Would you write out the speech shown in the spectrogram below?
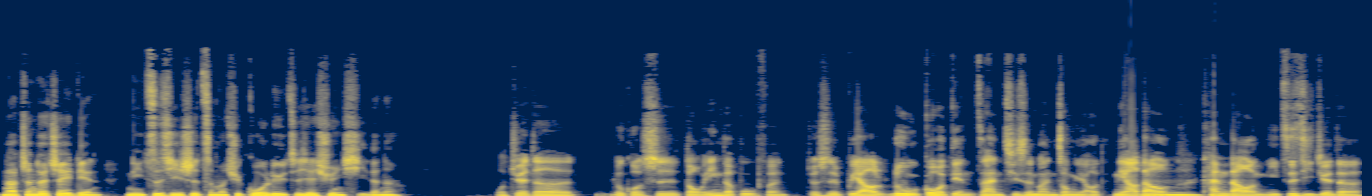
那针对这一点，你自己是怎么去过滤这些讯息的呢？我觉得，如果是抖音的部分。就是不要路过点赞，其实蛮重要的。你要到看到你自己觉得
